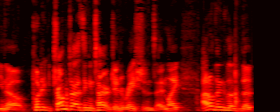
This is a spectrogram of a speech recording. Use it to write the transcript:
you know putting traumatizing entire generations. And like I don't think the, the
